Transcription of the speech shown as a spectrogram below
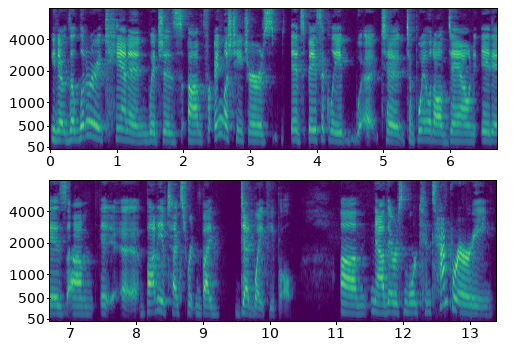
you know the literary canon, which is um, for English teachers, it's basically uh, to to boil it all down, it is um, it, a body of text written by dead white people. Um, now there's more contemporary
